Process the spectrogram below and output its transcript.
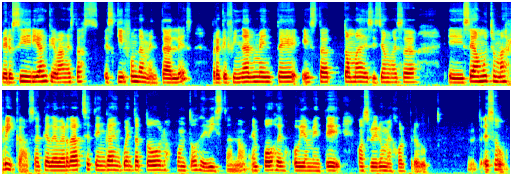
pero sí dirían que van estas skills fundamentales para que finalmente esta toma de decisión esa, eh, sea mucho más rica, o sea, que de verdad se tenga en cuenta todos los puntos de vista, ¿no? En pos de, obviamente, construir un mejor producto. Eso,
